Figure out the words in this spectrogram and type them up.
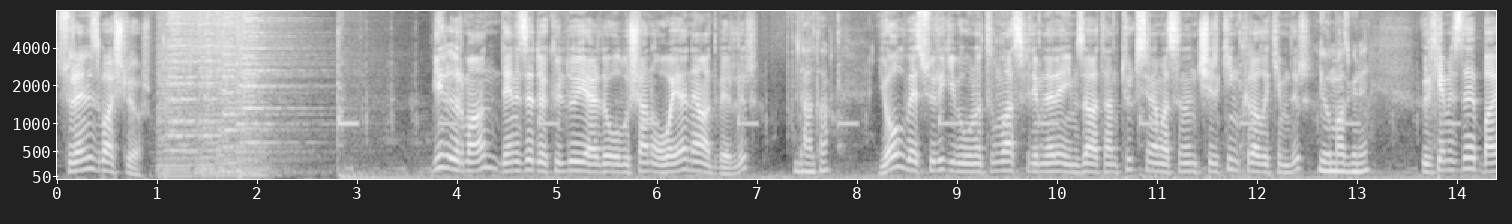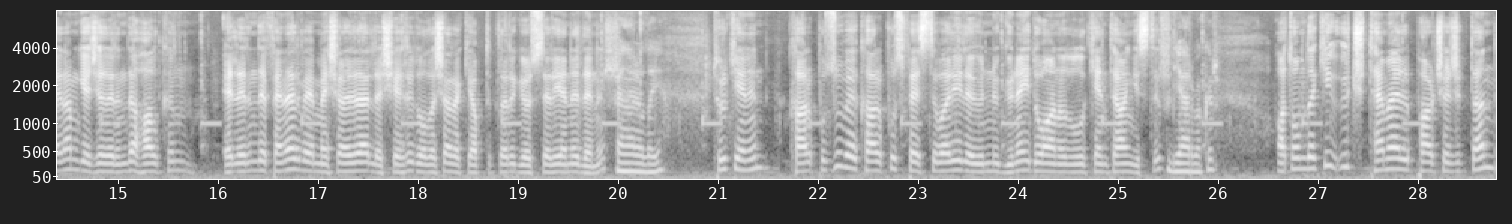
Süreniz başlıyor. Bir ırmağın denize döküldüğü yerde oluşan ovaya ne ad verilir? Delta. Yol ve Sürü gibi unutulmaz filmlere imza atan Türk sinemasının çirkin kralı kimdir? Yılmaz Güney. Ülkemizde bayram gecelerinde halkın ellerinde fener ve meşalelerle şehri dolaşarak yaptıkları gösteriye ne denir? Fener Alayı. Türkiye'nin Karpuzu ve Karpuz Festivali ile ünlü Güneydoğu Anadolu kenti hangisidir? Diyarbakır. Atomdaki üç temel parçacıktan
